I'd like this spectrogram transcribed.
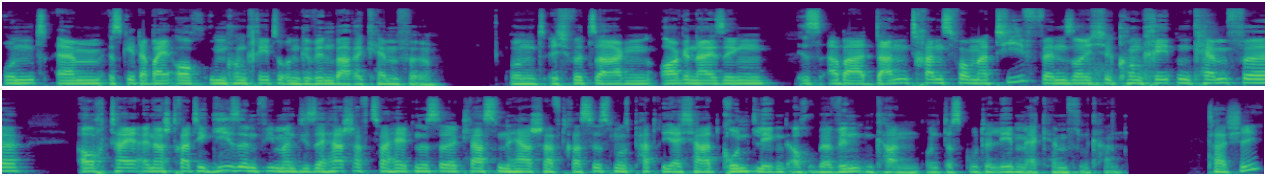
Und ähm, es geht dabei auch um konkrete und gewinnbare Kämpfe. Und ich würde sagen, Organizing ist aber dann transformativ, wenn solche konkreten Kämpfe auch Teil einer Strategie sind, wie man diese Herrschaftsverhältnisse, Klassenherrschaft, Rassismus, Patriarchat grundlegend auch überwinden kann und das gute Leben erkämpfen kann. Tashi?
